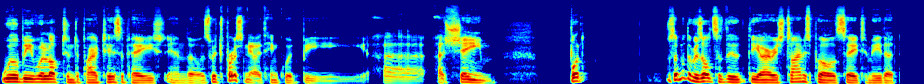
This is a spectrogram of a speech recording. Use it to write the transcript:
will be reluctant to participate in those, which personally I think would be uh, a shame. But some of the results of the, the Irish Times poll say to me that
